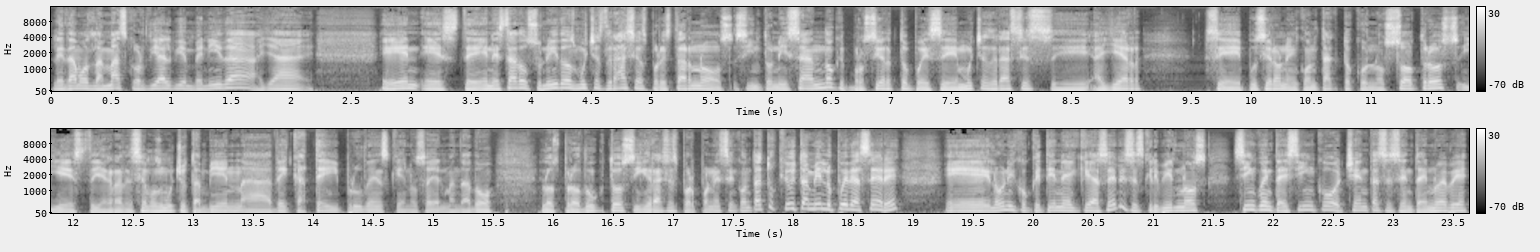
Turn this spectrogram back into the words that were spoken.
Le damos la más cordial bienvenida allá en este en Estados Unidos. Muchas gracias por estarnos sintonizando, que por cierto, pues eh, muchas gracias eh, ayer se pusieron en contacto con nosotros y este agradecemos mucho también a DKT y Prudence que nos hayan mandado los productos y gracias por ponerse en contacto que hoy también lo puede hacer ¿eh? eh lo único que tiene que hacer es escribirnos 55 80 69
